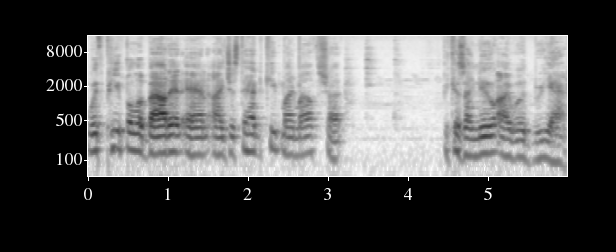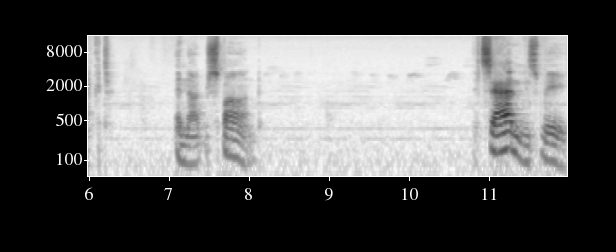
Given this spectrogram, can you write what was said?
with people about it, and I just had to keep my mouth shut because I knew I would react and not respond. It saddens me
